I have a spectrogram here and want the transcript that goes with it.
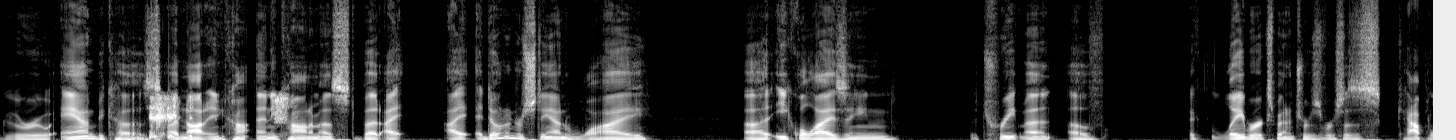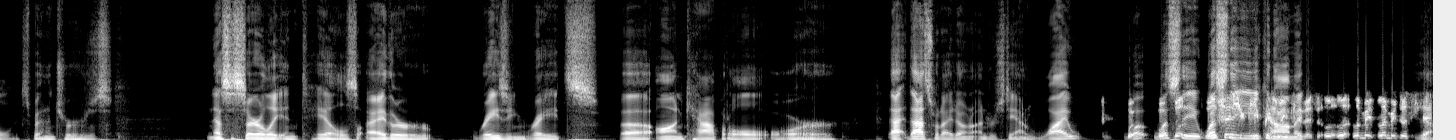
guru and because I'm not an, an economist. But I, I, I don't understand why uh, equalizing the treatment of labor expenditures versus capital expenditures necessarily entails either raising rates uh, on capital or that that's what I don't understand. Why what, what's well, the what's well, the economic let me let me just say yeah.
